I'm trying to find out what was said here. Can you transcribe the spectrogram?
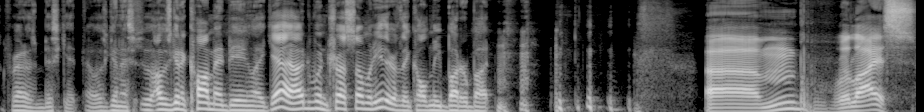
I forgot it was biscuit. I was gonna I was gonna comment being like, yeah, I wouldn't trust someone either if they called me butterbutt. Um, Elias.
